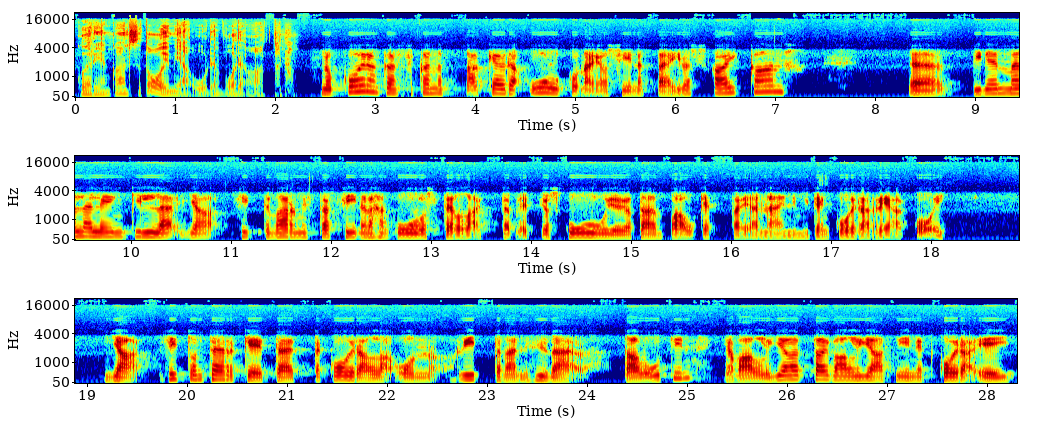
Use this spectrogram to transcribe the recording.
koirien kanssa toimia uuden vuoden aattona? No koiran kanssa kannattaa käydä ulkona jo siinä päiväsaikaan pidemmällä lenkillä ja sitten varmistaa siinä vähän kuulostella, että, että jos kuuluu jo jotain pauketta ja näin, niin miten koira reagoi. Ja sitten on tärkeää, että koiralla on riittävän hyvä talutin ja valjaat tai valjaat niin, että koira ei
